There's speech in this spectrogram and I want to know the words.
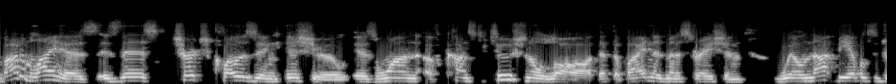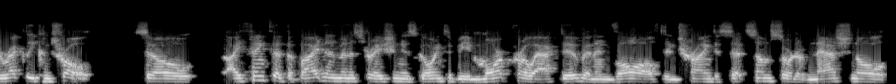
bottom line is is this church closing issue is one of constitutional law that the Biden administration will not be able to directly control. So I think that the Biden administration is going to be more proactive and involved in trying to set some sort of national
